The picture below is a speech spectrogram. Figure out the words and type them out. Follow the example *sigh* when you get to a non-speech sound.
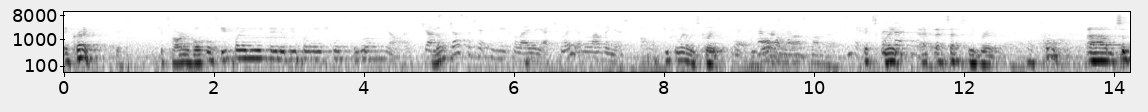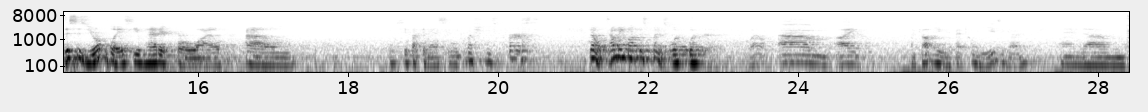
And Craig, Yes. guitar and vocals. Do you play any, Jada, do you play any instruments as well? No, just No? just attempting ukulele actually and loving it. Oh, ukulele's great. Yeah. We bought one last Monday. It's great. *laughs* That's absolutely great. Yeah, cool. Um, so this is your place. You've had it for a while. Um, let me see if I can ask any questions first. No, tell me about this place. What? What? Well, um, I I got here about 20 years ago, and um,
